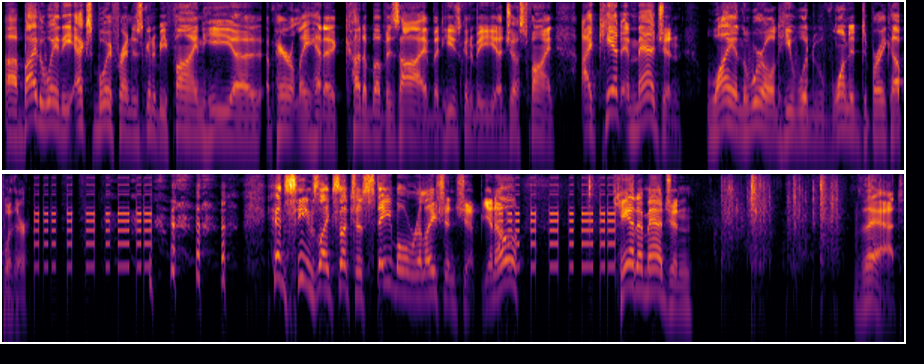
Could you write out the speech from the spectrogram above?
Uh, by the way, the ex boyfriend is going to be fine. He uh, apparently had a cut above his eye, but he's going to be uh, just fine. I can't imagine why in the world he would have wanted to break up with her. it seems like such a stable relationship, you know? Can't imagine that.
